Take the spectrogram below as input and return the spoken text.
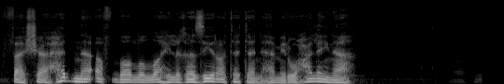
فشاهدنا افضال الله الغزيرة تنهمر علينا. آخری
